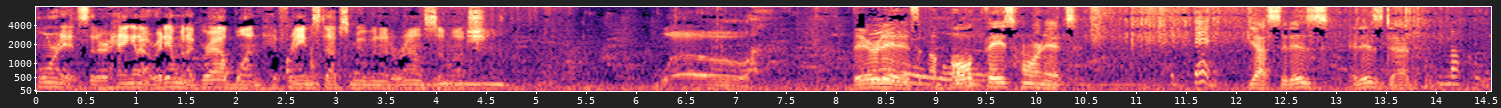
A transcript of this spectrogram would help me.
hornets that are hanging out. Ready? I'm gonna grab one if Rain stops moving it around so much. Whoa. There it is, a bald face hornet. It's dead. Yes, it is. It is dead. Luckily.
